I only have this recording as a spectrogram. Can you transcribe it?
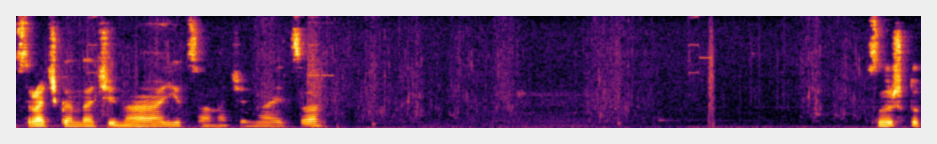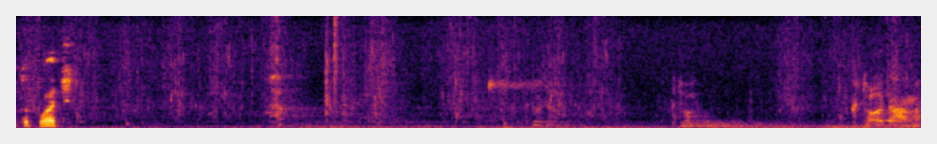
Срачка начинается, начинается. Слышь, кто-то плачет. Кто? Кто там?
